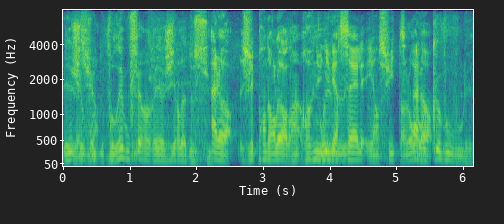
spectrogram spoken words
et je voudrais vous faire réagir là-dessus. Alors, je les prends dans l'ordre, hein. revenu universel et ensuite... Dans l'ordre que vous voulez.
